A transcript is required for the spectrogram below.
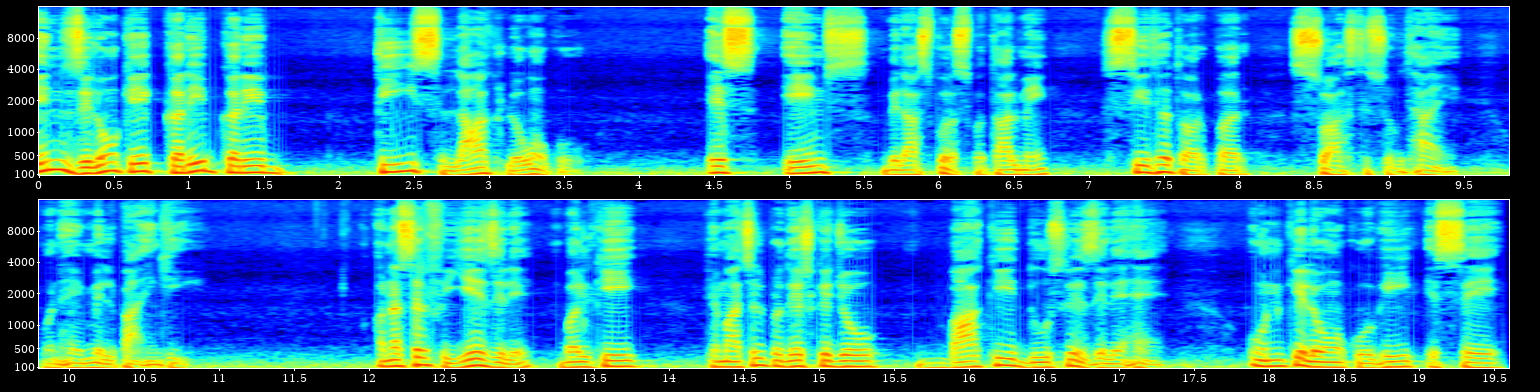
इन जिलों के करीब करीब 30 लाख लोगों को इस एम्स बिलासपुर अस्पताल में सीधे तौर पर स्वास्थ्य सुविधाएँ उन्हें मिल पाएँगी। और न सिर्फ़ ये ज़िले, बल्कि हिमाचल प्रदेश के जो बाकी दूसरे ज़िले हैं, उनके लोगों को भी इससे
